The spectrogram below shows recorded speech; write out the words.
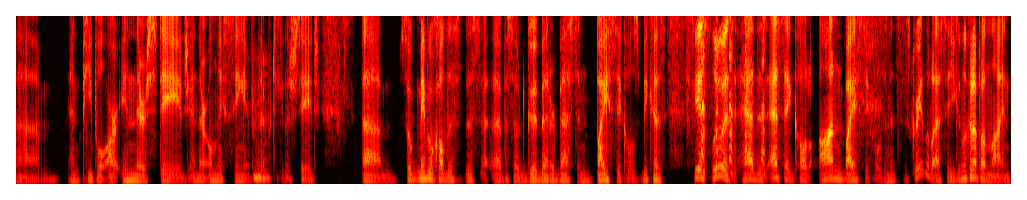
um, and people are in their stage and they're only seeing it from their Mhm. particular stage. Um, so maybe we'll call this this episode "Good, Better, Best" and bicycles because C.S. Lewis had this essay called "On Bicycles," and it's this great little essay. You can look it up online,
